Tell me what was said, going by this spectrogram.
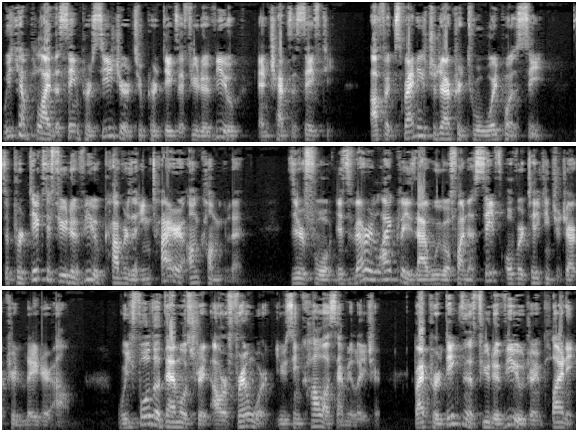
we can apply the same procedure to predict the field of view and check the safety. After expanding trajectory to waypoint C, the predicted field of view covers the entire oncoming lane. Therefore, it's very likely that we will find a safe overtaking trajectory later on. We further demonstrate our framework using CARLA simulator. By predicting the field of view during planning,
